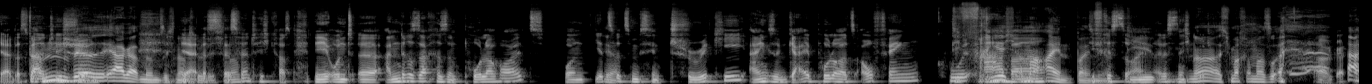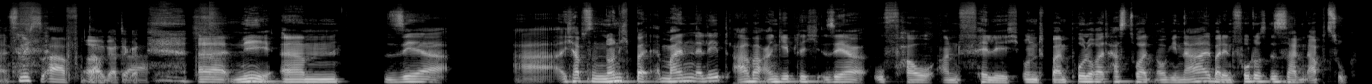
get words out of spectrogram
ja, das wäre natürlich Dann schön. wär ärgert man sich Ja, das natürlich, das ne? wäre natürlich krass. Ne, und, äh, andere Sache sind Polaroids und jetzt Ja. wird's 'n bisschen tricky. Eigentlich so geil Polaroids aufhängen, Die cool, friere ich immer ein bei die mir. frisst du ein. Die Das ist nicht ne, gut. ich mache immer so Oh Gott, nein. ist nicht so ah, Oh verdammt, Gott, oh ah. Gott. Äh, ne, ähm, sehr ah, ich habe es noch nicht bei meinen erlebt, aber angeblich sehr UV-anfällig. Und beim Polaroid hast du halt 'n Original, bei den Fotos ist es halt 'n Abzug,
